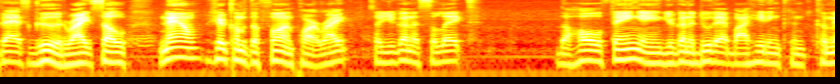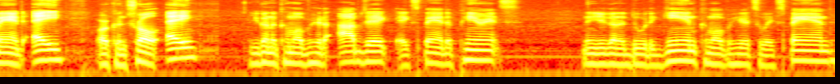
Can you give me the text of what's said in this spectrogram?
That's good, right? So now here comes the fun part, right? So you're gonna select the whole thing and you're going to do that by hitting command A or control A. You're going to come over here to object, expand appearance. Then you're going to do it again. Come over here to expand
